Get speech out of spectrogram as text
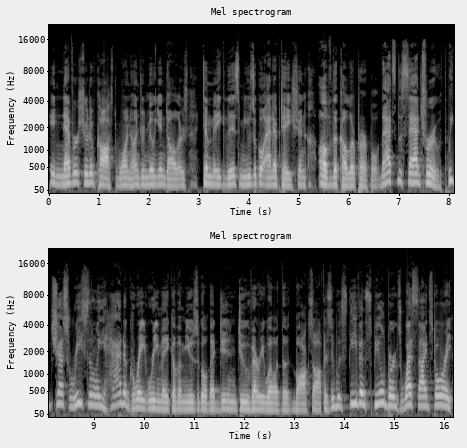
It never should have cost $100 million to make this musical adaptation of The Color Purple. That's the sad truth. We just recently had a great remake of a musical that didn't do very well at the box office. It was Steven Spielberg's West Side Story,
